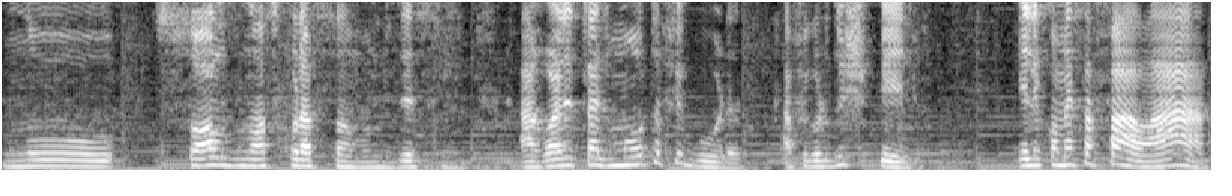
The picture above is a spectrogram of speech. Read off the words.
no solo do nosso coração, vamos dizer assim. Agora ele traz uma outra figura, a figura do espelho ele começa a falar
